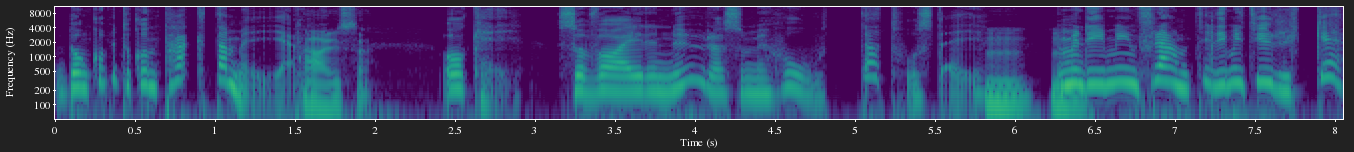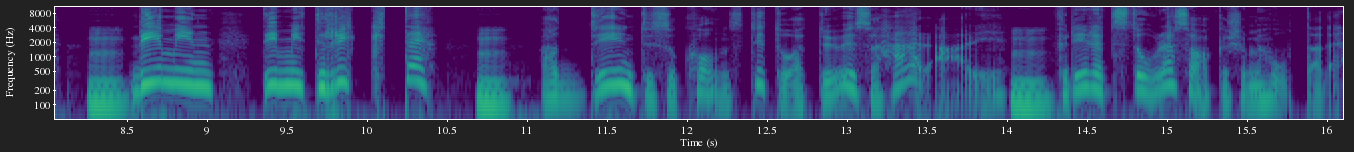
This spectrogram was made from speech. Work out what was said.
de kommer inte kontakta mig igen. Ja. Okej, så vad är det nu då som är hotat hos dig? Mm. Ja, Mm. Men det är min framtid, det är mitt yrke, Mm. det är, min, det är mitt rykte. Mm. Ja, det är inte så konstigt då att du är så här arg. Mm. För det är rätt stora saker som är hotade.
